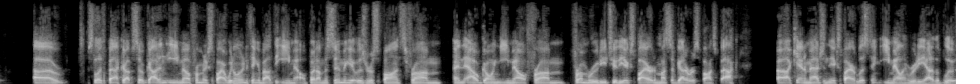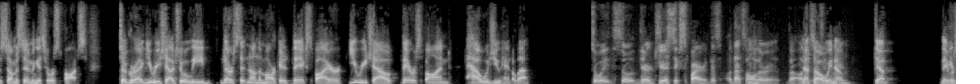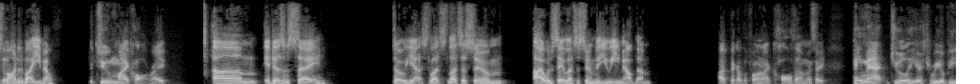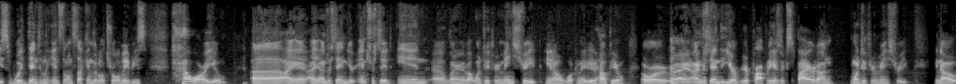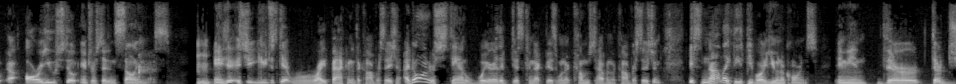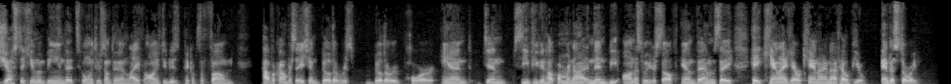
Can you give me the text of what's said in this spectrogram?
uh, so let's back up. So got an email from an expired. We don't know anything about the email, but I'm assuming it was a response from an outgoing email from from Rudy to the expired and must have got a response back. Uh, I can't imagine the expired listing emailing Rudy out of the blue. So I'm assuming it's a response. So Greg, you reach out to a lead. They're sitting on the market. They expire. You reach out. They respond. How would you handle that? So wait, so they're just expired. That's that's all mm-hmm. there. That's, that's all we know. Right? Yep. They responded by email to my call, right? Um, it doesn't say. So yes, let's let's assume. I would say let's assume that you emailed them. I pick up the phone, I call them, and say, "Hey, Matt, Julie, your three obese, wood dentally insulin sucking little troll babies. How are you? Uh, I I understand you're interested in uh, learning about one two three Main Street. You know, what can I do to help you? Or I understand that your your property has expired on one two three Main Street you know, uh, are you still interested in selling this? Mm-hmm. And it's, you just get right back into the conversation. I don't understand where the disconnect is when it comes to having the conversation. It's not like these people are unicorns. I mean, they're they're just a human being that's going through something in life. All you have to do is pick up the phone, have a conversation, build a build a rapport, and then see if you can help them or not, and then be honest with yourself and them. Say, hey, can I or can I not help you? End of story.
